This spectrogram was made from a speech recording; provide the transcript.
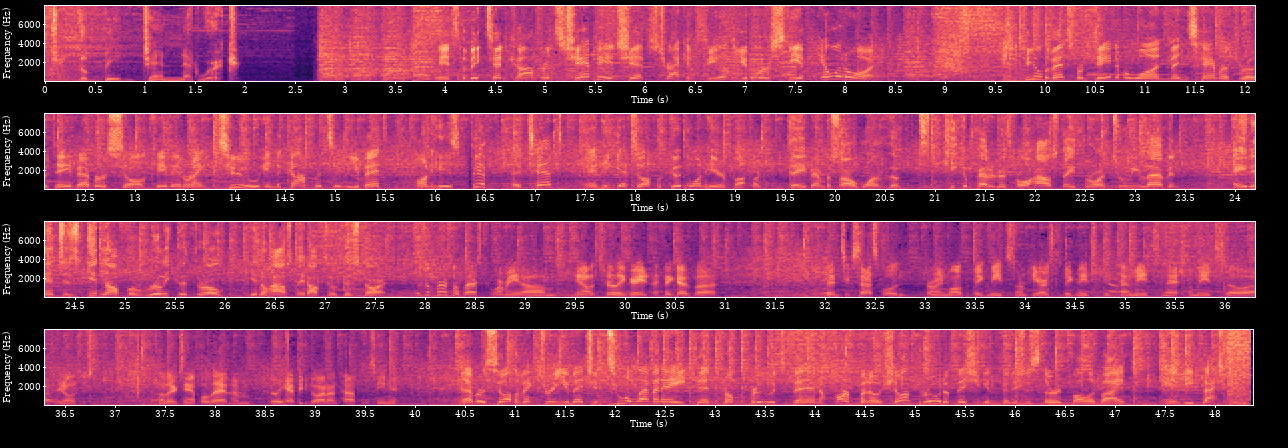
watching the Big Ten Network. It's the Big Ten Conference Championships, track and field, University of Illinois. Field events from day number one, men's hammer throw. Dave Ebersole came in ranked two in the conference in the event on his fifth attempt, and he gets off a good one here, Butler. Dave Ebersole, one of the key competitors for Ohio State, throwing 211, eight inches, getting off a really good throw, getting Ohio State off to a good start. It was a personal best for me. Um, you know, it's really great. I think I've uh, been successful in throwing well at the big meets, throwing PRs the big meets, Big Ten meets, the national meets. So, uh, you know, it's just another example of that, and I'm really happy to go out on top as a senior. Ebersole the victory. You mentioned 211.8. Then from Purdue, it's Ben Harpino. Sean Pruitt of Michigan finishes third, followed by Andy Bastian.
